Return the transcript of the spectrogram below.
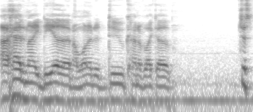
I had an idea and I wanted to do kind of like a just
